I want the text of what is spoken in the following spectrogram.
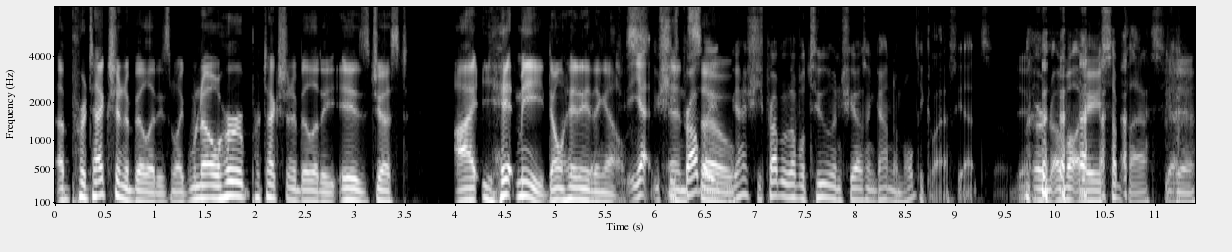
uh, protection abilities. I'm like, well, no, her protection ability is just I hit me, don't hit anything else. Yeah, she's And probably so- yeah, she's probably level two, and she hasn't gotten a multi-class yet, so Yeah. or a, a subclass. Yeah. yeah.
